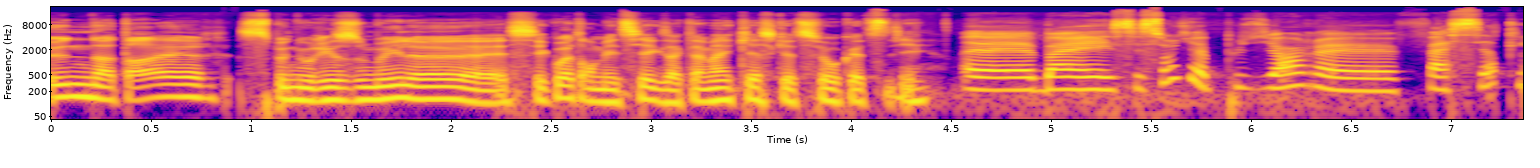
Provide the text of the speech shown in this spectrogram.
Une notaire, si tu peux nous résumer, euh, c'est quoi ton métier exactement? Qu'est-ce que tu fais au quotidien? Euh, ben, c'est sûr qu'il y a plusieurs euh, facettes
